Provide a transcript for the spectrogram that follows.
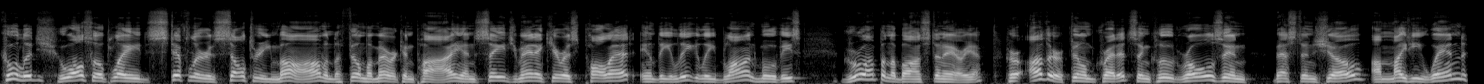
Coolidge, who also played Stifler's sultry mom in the film American Pie and sage manicurist Paulette in the Legally Blonde movies, grew up in the Boston area. Her other film credits include roles in Best in Show, A Mighty Wind,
